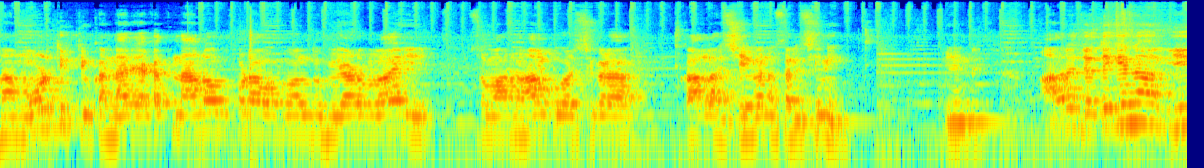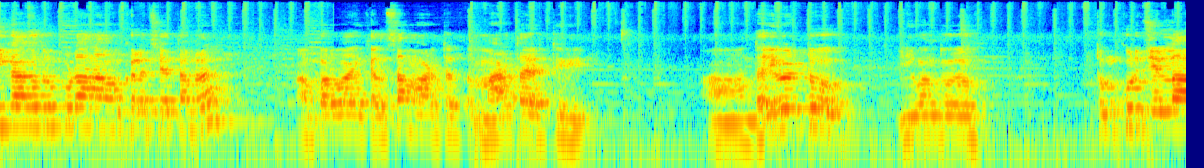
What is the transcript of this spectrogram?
ನಾವು ನೋಡ್ತಿರ್ತೀವಿ ಕಣ್ಣಾರೆ. ಯಾಕಂದ್ರೆ ನಾನು ಕೂಡ ಒಂದು ಬಿಡಾಡುಗಳಾಗಿ ಸುಮಾರು ನಾಲ್ಕು ವರ್ಷಗಳ ಕಾಲ ಸೇವೆಯನ್ನು ಸಲ್ಲಿಸೀನಿ. ಏನ್ರಿ? ಆದರೆ ಜೊತೆಗೆ ನಾವು ಈಗಾದರೂ ಕೂಡ ನಾವು ವಿಕಲಚೇತನರ ಪರವಾಗಿ ಕೆಲಸ ಮಾಡ್ತಿರ್ತ ಮಾಡ್ತಾ ಇರ್ತೀವಿ. ದಯವಿಟ್ಟು ಈ ಒಂದು ತುಮಕೂರು ಜಿಲ್ಲಾ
